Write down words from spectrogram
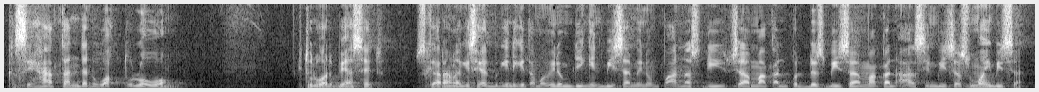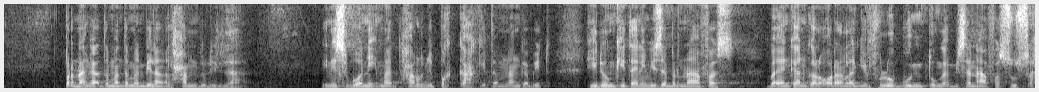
Kesehatan dan waktu lowong. Itu luar biasa itu. Sekarang lagi sehat begini kita mau minum dingin, bisa minum panas, bisa makan pedas, bisa makan asin, bisa semua yang bisa. Pernah nggak teman-teman bilang Alhamdulillah. Ini sebuah nikmat, harus dipekah kita menangkap itu. Hidung kita ini bisa bernafas, Bayangkan kalau orang lagi flu buntu nggak bisa nafas susah.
